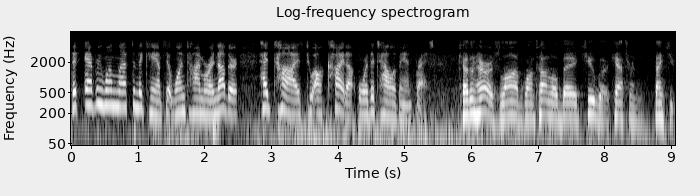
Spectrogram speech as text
that everyone left in the camps at one time or another had ties to al-Qaeda or the Taliban, Bret. Catherine Herridge, live Guantanamo Bay, Cuba. Catherine, thank you.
